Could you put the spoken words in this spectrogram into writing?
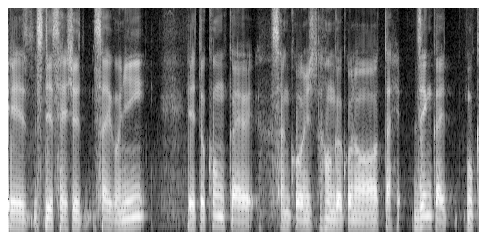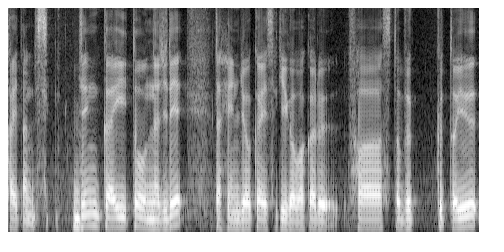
えー、で最終最後に、えーと、今回参考にした本がこの前回も書いたんです前回と同じで多変量解析が分かるファーストブックという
